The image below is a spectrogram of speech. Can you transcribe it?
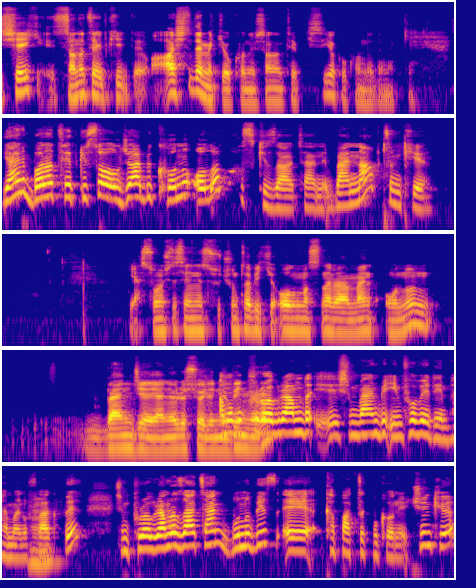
şey sana tepki açtı demek ki o konuyu. Sana tepkisi yok o konuda demek ki. Yani bana tepkisi olacağı bir konu olamaz ki zaten. Ben ne yaptım ki? Ya sonuçta senin suçun tabii ki olmasına rağmen onun bence yani öyle söyleniyor Ama bu bilmiyorum. programda e, şimdi ben bir info vereyim hemen ufak bir. Şimdi programda zaten bunu biz e, kapattık bu konuyu. Çünkü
